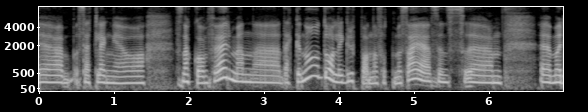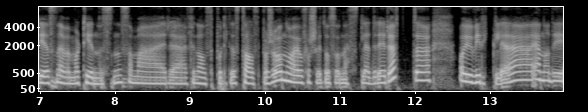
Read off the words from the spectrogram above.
eh, sett lenge og snakka om før. Men eh, det er ikke noe dårlig gruppe han har fått med seg. Jeg syns eh, eh, Marie Sneve Martinussen, som er eh, finanspolitisk talsperson, og er jo for så vidt også nestleder i Rødt, eh, var jo virkelig en av de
